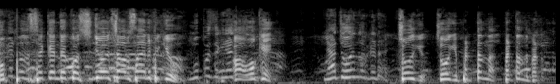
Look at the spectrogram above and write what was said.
മുപ്പത് സെക്കൻഡ് ക്വസ്റ്റ്യൻ ചോദിച്ച് അവസാനിപ്പിക്കൂ. ആ ഓക്കെ. ഞാൻ ചോദിച്ചിരിക്കട്ടെ ചോദിക്കൂ ചോദിക്കൂ. പെട്ടെന്ന് പെട്ടെന്ന് പെട്ടെന്ന്.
